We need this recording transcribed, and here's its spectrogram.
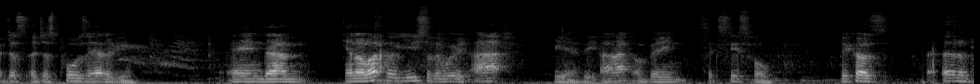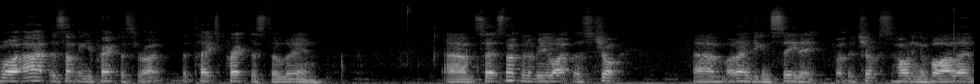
It just it just pours out of you. And um, and I like the use of the word art here, the art of being successful. Because it implies art is something you practice, right? It takes practice to learn. Um, so it's not going to be like this chook. Um, I don't know if you can see that, but the chook's holding a violin,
